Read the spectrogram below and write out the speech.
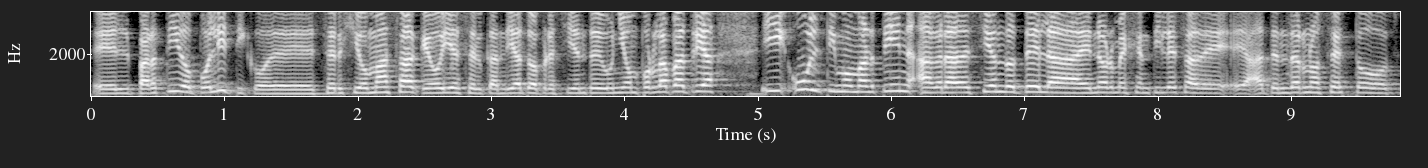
el partido político de Sergio Massa, que hoy es el candidato a presidente de Unión por la Patria. Y último, Martín, agradeciéndote la enorme gentileza de eh, atendernos estos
